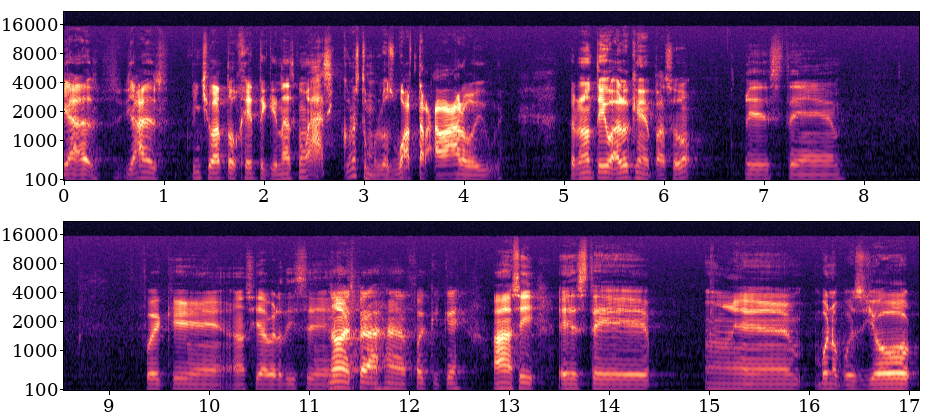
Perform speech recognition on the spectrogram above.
ya, ya es pinche vato ojete que nada, es como, ah, sí, con esto me los voy a trabar hoy, güey. Pero no te digo, algo que me pasó, este, fue que, así, a ver, dice... No, espera, ajá, fue que qué. Ah, sí, este, eh, bueno, pues yo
